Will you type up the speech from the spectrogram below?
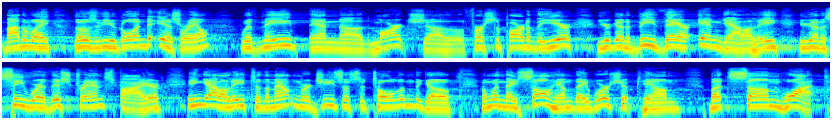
By the way, those of you going to Israel, with me in uh, March, uh, first part of the year. You're going to be there in Galilee. You're going to see where this transpired in Galilee to the mountain where Jesus had told them to go. And when they saw him, they worshiped him, but some what?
